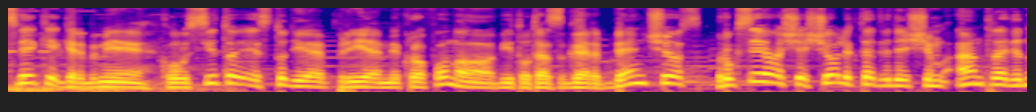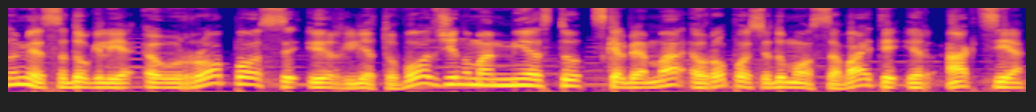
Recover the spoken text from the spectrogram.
Sveiki, gerbimi klausytojai, studijoje prie mikrofono Vytautas Garbenčius. Rugsėjo 16-22 dienomis daugelį Europos ir Lietuvos žinoma miestų skelbiama Europos judumo savaitė ir akcija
